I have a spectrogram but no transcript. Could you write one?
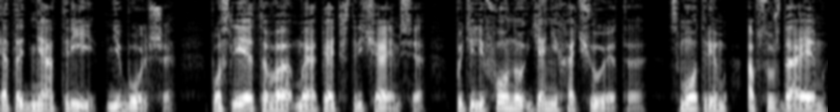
Это дня три, не больше. После этого мы опять встречаемся, по телефону я не хочу это. Смотрим, обсуждаем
